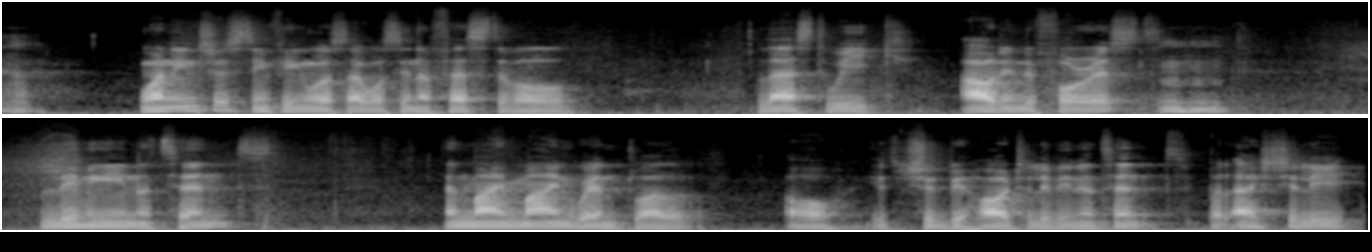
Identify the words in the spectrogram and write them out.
Yeah. One interesting thing was I was in a festival last week out in the forest, hmm living in a tent, and my mind went, well, oh, it should be hard to live in a tent. But actually,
